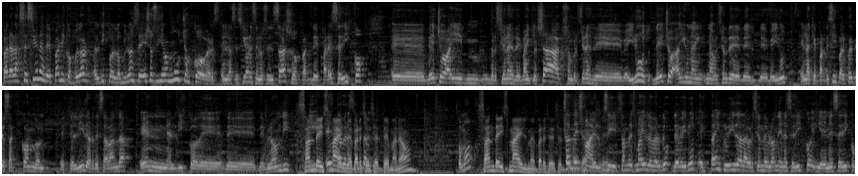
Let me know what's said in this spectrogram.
Para las sesiones de the Girls, el disco del 2011, ellos hicieron muchos covers en las sesiones, en los ensayos de- para ese disco. Eh, de hecho, hay mm, versiones de Michael Jackson, versiones de Beirut. De hecho, hay una, una versión de, de- de Beirut en la que participa el propio Zach Condon, este, el líder de esa banda, en el disco de, Blondie. Sunday Y Smile me parece que es también- el tema, ¿no? ¿Cómo? Sunday Smile me parece que es el Sunday que Smile, sí, Sunday Smile de, Verdu- de Beirut está incluida la versión de Blondie en ese disco y en ese disco,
